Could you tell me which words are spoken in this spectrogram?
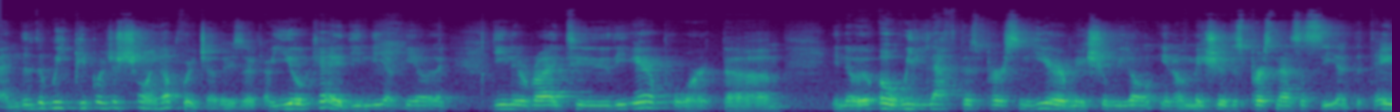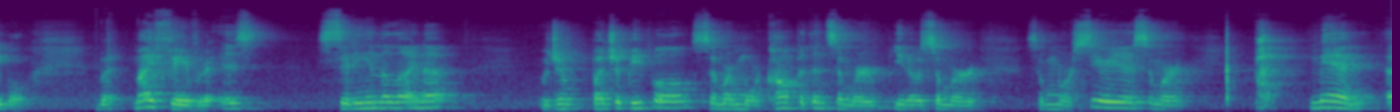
end of the week, people are just showing up for each other. He's like, "Are you okay? Do you need, you know, like, do you need a ride to the airport? Um, you know, oh, we left this person here. Make sure we don't, you know, make sure this person has a seat at the table." But my favorite is sitting in the lineup with a bunch of people. Some are more competent. Some are, you know, some are some are more serious. Some are man, uh,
